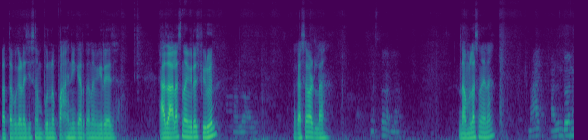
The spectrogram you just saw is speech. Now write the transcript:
प्रतापगडाची संपूर्ण पाहणी करताना विरज आज आलास ना विरज फिरून? कसा वाटला? मस्त वाटला. दमलाच नाही ना? नाही अजून दोन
